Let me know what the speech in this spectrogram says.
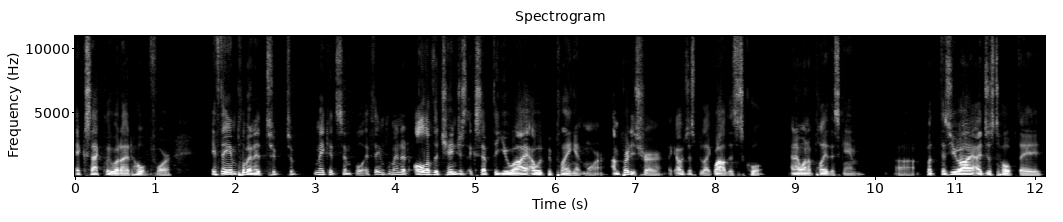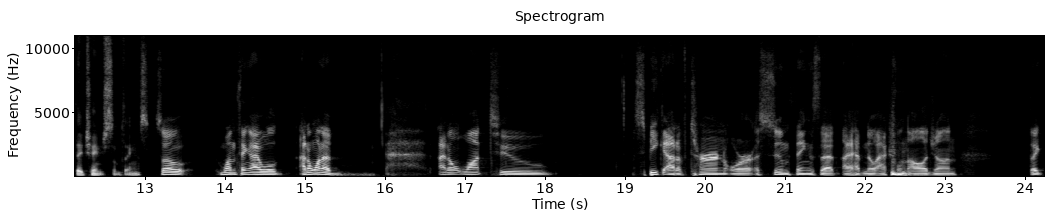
exactly what I'd hoped for. If they implemented to to make it simple, if they implemented all of the changes except the UI, I would be playing it more. I'm pretty sure. Like I would just be like, wow, this is cool, and I want to play this game. Uh, but this UI, I just hope they they change some things. So one thing I will I don't want to I don't want to speak out of turn or assume things that I have no actual Mhm. knowledge on. Like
